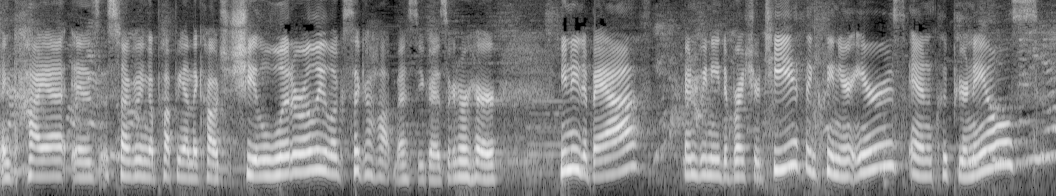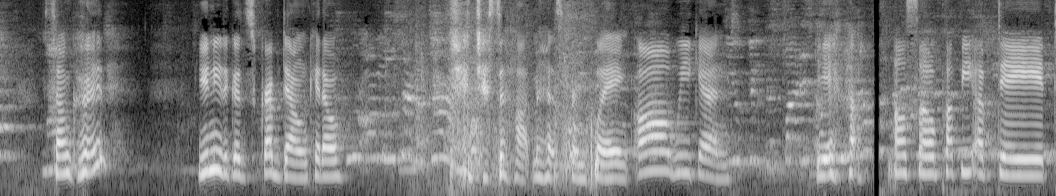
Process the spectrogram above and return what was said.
And Kaya is snuggling a puppy on the couch. She literally looks like a hot mess, you guys. Look at her hair. You need a bath, and we need to brush your teeth and clean your ears and clip your nails. Sound good? You need a good scrub down, kiddo. She's just a hot mess from playing all weekend. Yeah. Also, puppy update.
